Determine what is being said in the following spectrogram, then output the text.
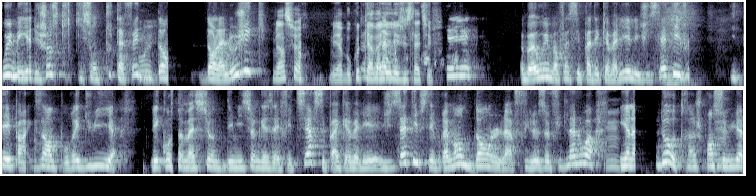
Oui, mais il y a des choses qui, sont tout à fait dans, dans la logique. Bien sûr, mais il y a beaucoup de cavaliers législatifs. Ah bah oui, mais enfin, ce pas des cavaliers législatifs. Citer, par exemple, pour réduire les consommations d'émissions de gaz à effet de serre, c'est pas un cavalier législatif, c'est vraiment dans la philosophie de la loi. Hmm. Il y en a d'autres. Hein. Je prends mm. celui-là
